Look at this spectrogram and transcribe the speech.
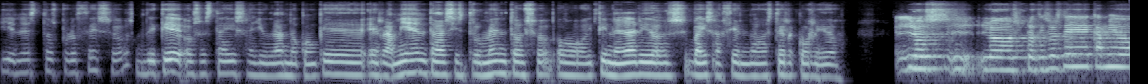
Y en estos procesos, ¿de qué os estáis ayudando? ¿Con qué herramientas, instrumentos o, itinerarios vais haciendo este recorrido? Los, los, procesos de cambio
